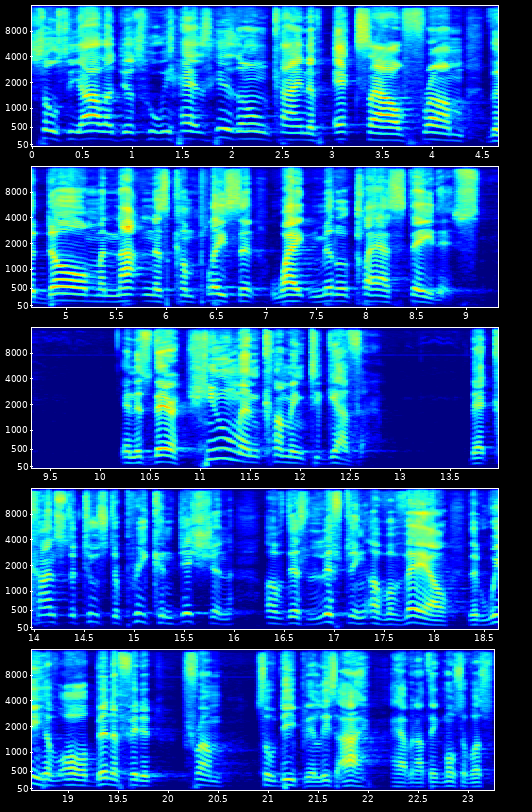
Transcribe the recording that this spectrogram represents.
sociologist who has his own kind of exile from the dull, monotonous, complacent white middle class status. And it's their human coming together that constitutes the precondition of this lifting of a veil that we have all benefited from so deeply. At least I have, and I think most of us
